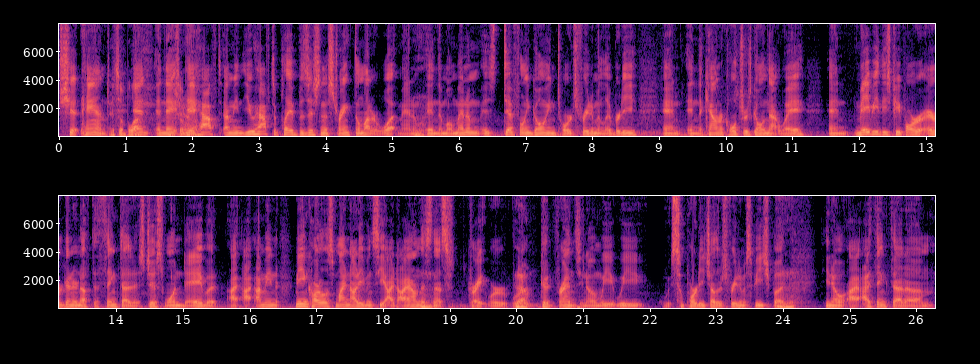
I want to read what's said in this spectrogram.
shit hand. It's a bluff. and, and they, they bluff. have to. I mean, you have to play a position of strength no matter what, man. And, and the momentum is definitely going towards freedom and liberty, and and the counterculture is going that way. And maybe these people are arrogant enough to think that it's just one day, but I, I, I mean, me and Carlos might not even see eye to eye on this, and that's great. We're we're Yeah. good friends, you know, and we we, we support each other's freedom of speech. But you know, I, I think that um,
